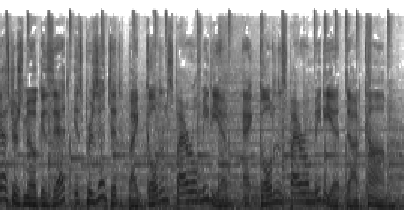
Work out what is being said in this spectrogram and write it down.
Chester's Mill Gazette is presented by Golden Spiral Media at goldenspiralmedia.com.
